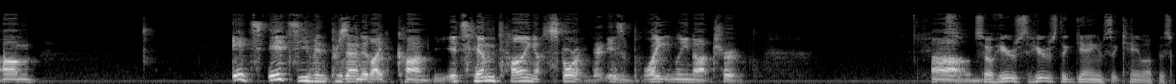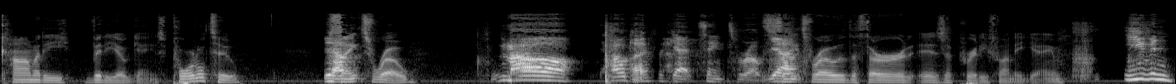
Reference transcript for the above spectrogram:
um, it's it's even presented like a comedy. It's him telling a story that is blatantly not true. Um, so here's here's the games that came up as comedy video games: Portal Two, yeah. Saints Row. No, how can I, I forget Saints Row? Yeah, Saints Row the third is a pretty funny game. Even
